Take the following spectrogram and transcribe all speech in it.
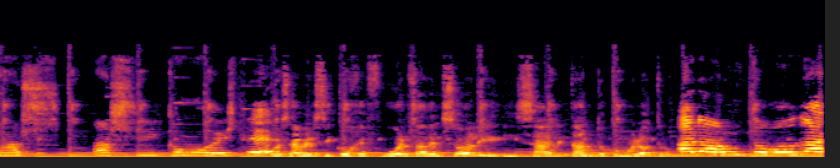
más así como este. pues a ver si coge fuerza del sol y, y sale tanto como el otro. Ahora un tobogán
